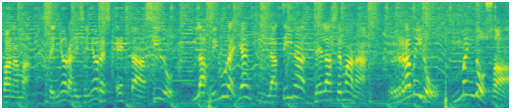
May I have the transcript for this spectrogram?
Panamá. Señoras y señores, esta ha sido la figura yankee latina de la semana, Ramiro Mendoza.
